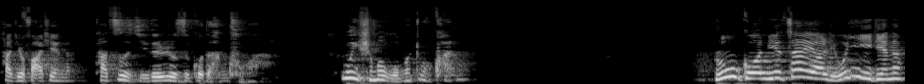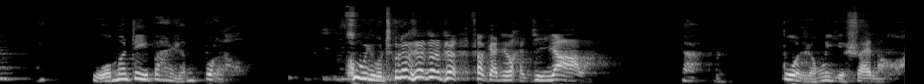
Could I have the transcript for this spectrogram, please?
他就发现了他自己的日子过得很苦啊。为什么我们这么快乐？如果你再要留意一点呢，我们这帮人不老。哦呦，这个这这这，他感觉到很惊讶了啊，不容易衰老啊。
